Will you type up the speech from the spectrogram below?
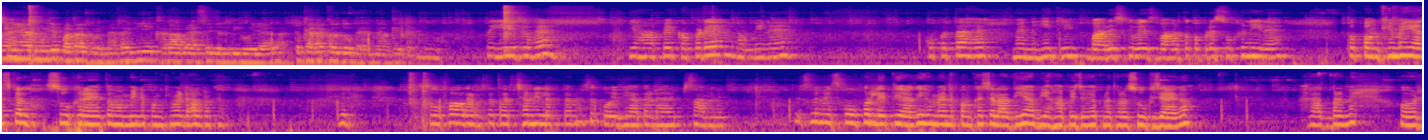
मैंने यार मुझे पता थोड़ा था कि ये खराब ऐसे जल्दी हो जाएगा तो कह रहा कल दोपहर में आके कर तो ये जो है यहाँ पे कपड़े मम्मी ने को पता है मैं नहीं थी बारिश की वजह से बाहर तो कपड़े सूख नहीं रहे तो पंखे में ही आजकल सूख रहे हैं तो मम्मी ने पंखे में डाल रखा। फिर सोफ़ा वगैरह तो अच्छा नहीं लगता ना से कोई भी आता डायरेक्ट सामने। इसलिए मैं इसको ऊपर लेती आ गई। मैंने पंखा चला दिया। अब यहाँ पे जो है अपना थोड़ा सूख जाएगा रात भर में। और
